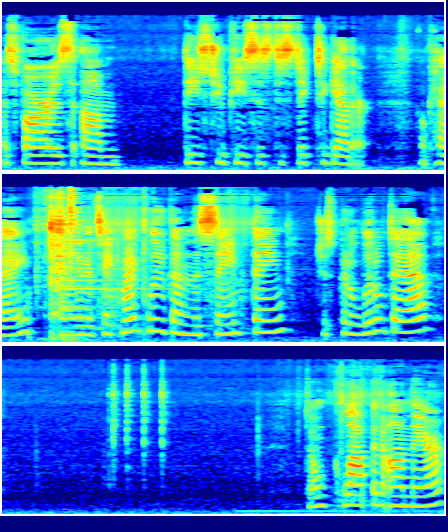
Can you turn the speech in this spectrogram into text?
as far as um, these two pieces to stick together. Okay, I'm going to take my glue gun, the same thing, just put a little dab. Don't glop it on there.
